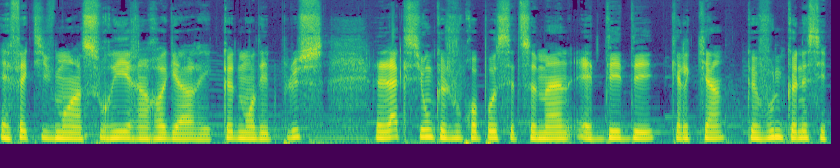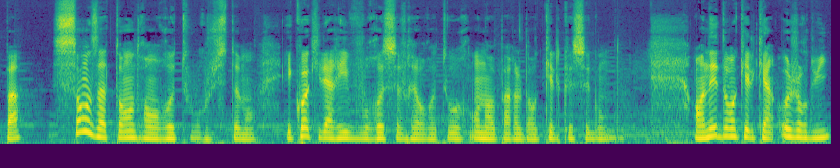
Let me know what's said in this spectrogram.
Effectivement un sourire, un regard et que demander de plus? L'action que je vous propose cette semaine est d'aider quelqu'un que vous ne connaissez pas sans attendre en retour justement. Et quoi qu'il arrive, vous recevrez en retour, on en parle dans quelques secondes. En aidant quelqu'un aujourd'hui,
